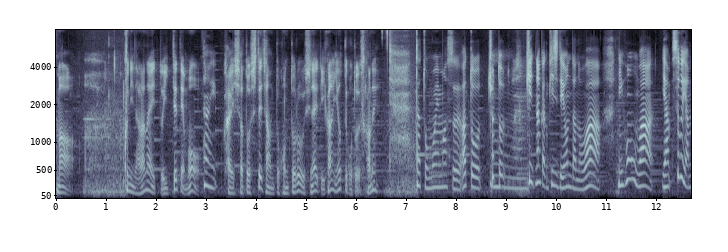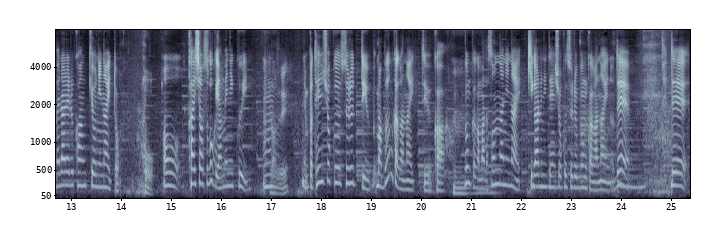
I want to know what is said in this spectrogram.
まあ苦にならないと言っててもはい。会社としてちゃんとコントロールしないといかんよってことですかね。だと思います。あとちょっとうん。きなんかの記事で読んだのは日本はやすぐ辞められる環境にないと。ほお。う会社をすごく辞めにくい。うなぜ、やっぱ転職するっていう、まあ、文化がないっていうかうん。文化がまだそんなにない。気軽に転職する文化がないので、うん。で、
